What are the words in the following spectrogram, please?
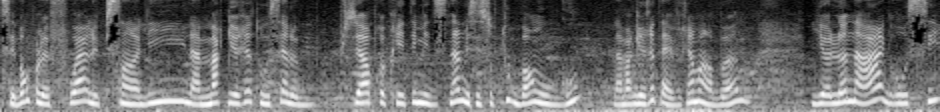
C'est bon pour le foie, le pissenlit. La marguerite aussi, elle a plusieurs propriétés médicinales, mais c'est surtout bon au goût. La marguerite est vraiment bonne. Il y a l'onagre aussi.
